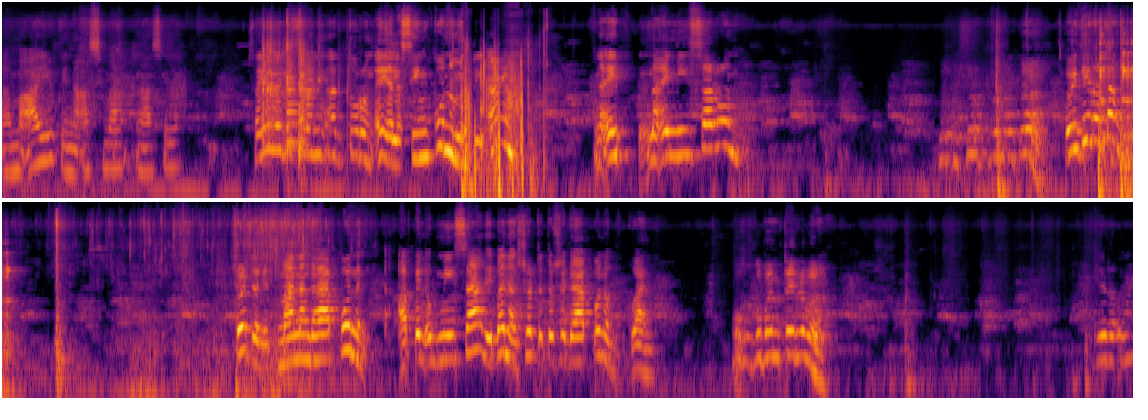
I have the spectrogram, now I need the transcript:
Ah, maayo kay naasma na sila. Sayo lagi sila ning adturon. Ay alas 5 naman di ay. Naay misa ron. Pwede ra lang. Short ulit man ang gahapon nag apel og misa, di ba? Nag-short ito siya gahapon nag kuan. Huwag ka bantay na ba? Diro. eh.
